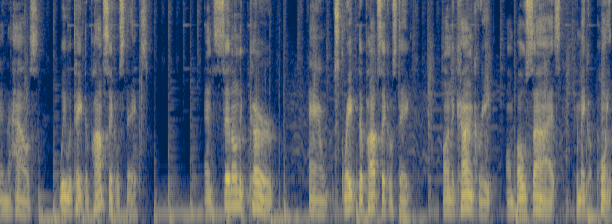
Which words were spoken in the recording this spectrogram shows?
in the house, we would take the popsicle sticks and sit on the curb and scrape the popsicle stick on the concrete on both sides to make a point.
